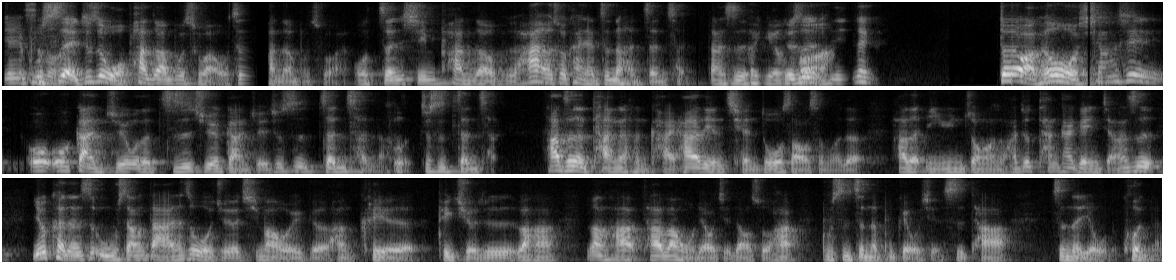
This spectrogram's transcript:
也不是、欸，就是我判断不出来，我真的判断不出来，我真心判断不出来。他有时候看起来真的很真诚，但是就是你那，对啊，可是我相信，我我感觉我的直觉感觉就是真诚啊，就是真诚。他真的摊得很开，他连钱多少什么的，他的营运状况什么，他就摊开跟你讲。但是有可能是无伤大雅，但是我觉得起码我一个很 clear 的 picture，就是让他让他他让我了解到说他不是真的不给我钱，是他真的有困难，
